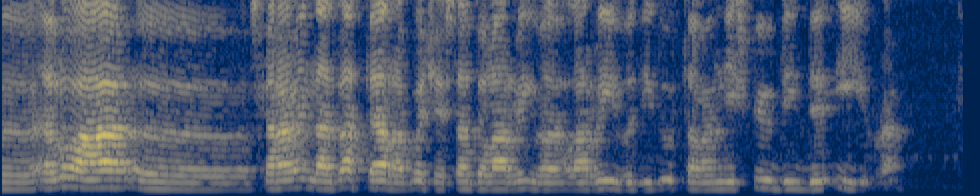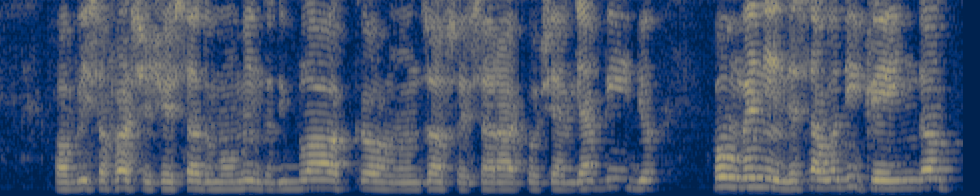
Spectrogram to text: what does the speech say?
eh, lo ha eh, scaravendato a terra, poi c'è stato l'arrivo, di tutta l'undisputed era. Ho visto forse c'è stato un momento di blocco, non so se sarà così anche a video. Comunque niente, stavo dicendo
